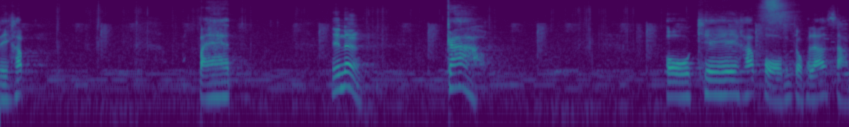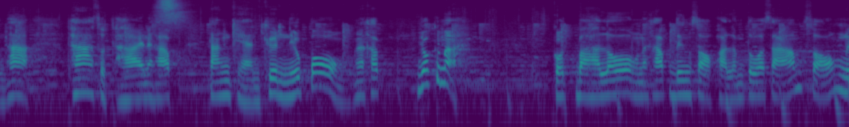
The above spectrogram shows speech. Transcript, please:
นี่ครับ8นี่หนึ่ง9โอเคครับผมจบไปแล้ว3ท่าท่าสุดท้ายนะครับ ตั้งแขนขึ้นนิ้วโป้งนะครับ ยกขึ้นมา กดบาร์ลงนะครับ ดึงศอกผ่านลำตัว 3 2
